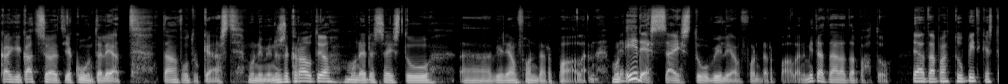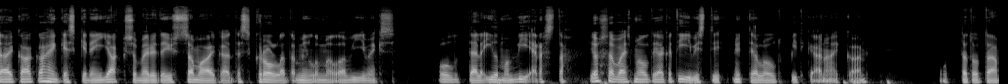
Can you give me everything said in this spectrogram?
kaikki katsojat ja kuuntelijat. Tämä on FutuCast. Mun nimi on Jose Krautio. Mun edessä istuu äh, William von der Paalen. Mun edessä istuu William von der Paalen. Mitä täällä tapahtuu? Täällä tapahtuu pitkästä aikaa kahdenkeskeinen jakso. Mä yritän just samaan aikaan tässä scrollata, milloin me ollaan viimeksi ollut täällä ilman vierasta. Jossain vaiheessa me oltiin aika tiivisti, nyt ei olla ollut pitkään aikaan. Mutta tota,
